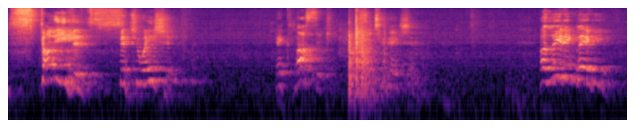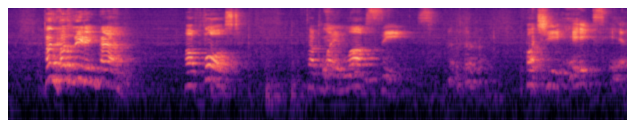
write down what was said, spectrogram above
study the situation. A classic situation. A leading lady and her leading man are forced to play love scenes. But she hates him.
